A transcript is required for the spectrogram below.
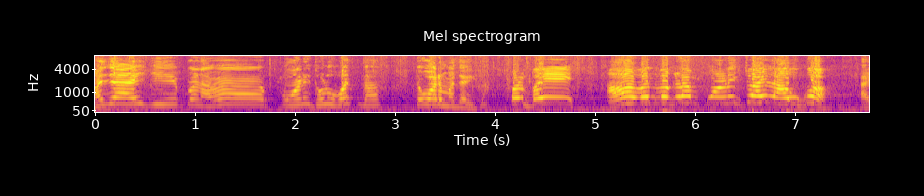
મજા આવી ગઈ પણ હવે પોણી થોડું હોત ને તો વાર મજા આવી ગઈ. પણ ભાઈ આ વધ વગડામ પાણી ચોઈ લાવું કો. હા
